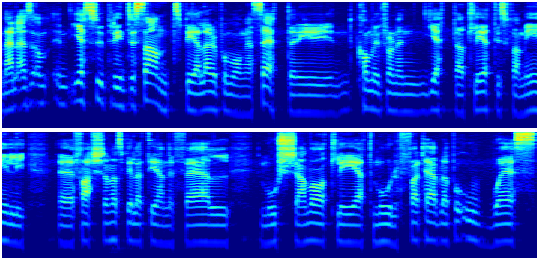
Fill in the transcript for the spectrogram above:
men alltså, en superintressant spelare på många sätt. Den kommer från en jätteatletisk familj. Eh, farsan har spelat i NFL, morsan var atlet, morfar tävlar på OS.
